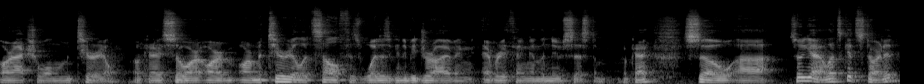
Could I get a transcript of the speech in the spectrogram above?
our actual material okay? So our, our, our material itself is what is going to be driving everything in the new system okay? So uh, so yeah let's get started.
